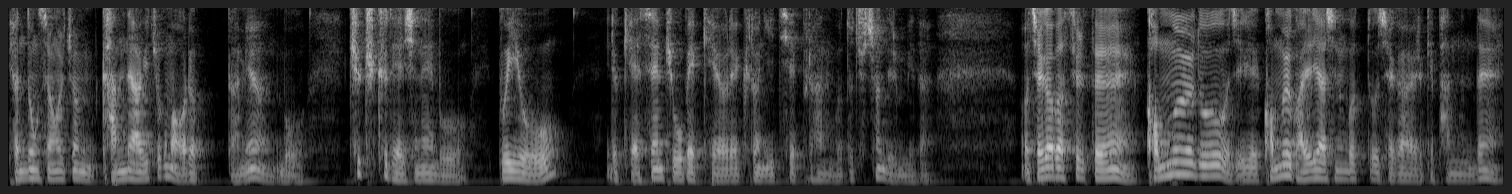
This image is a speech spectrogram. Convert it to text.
변동성을 좀 감내하기 조금 어렵 다면 뭐 QQQ 대신에 뭐 VO 이렇게 S&P 500 계열의 그런 ETF를 하는 것도 추천드립니다. 어, 제가 봤을 때 건물도 이제 건물 관리하시는 것도 제가 이렇게 봤는데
